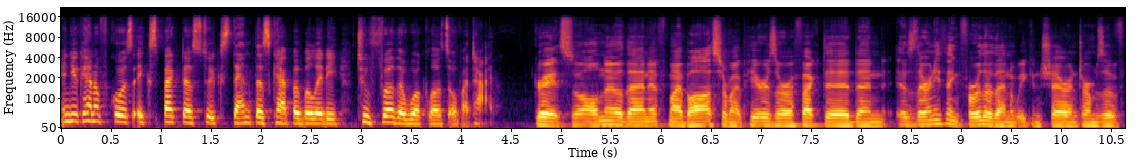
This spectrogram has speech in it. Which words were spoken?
And you can, of course, expect us to extend this capability to further workloads over time. Great. So I'll know then if my boss or my peers are affected. And is there anything further then that we can share in terms of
